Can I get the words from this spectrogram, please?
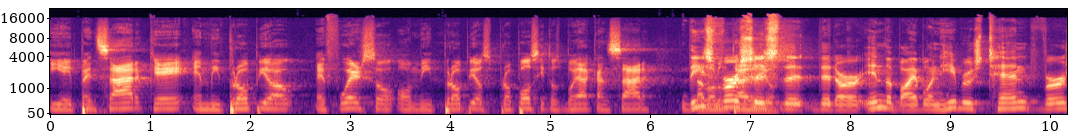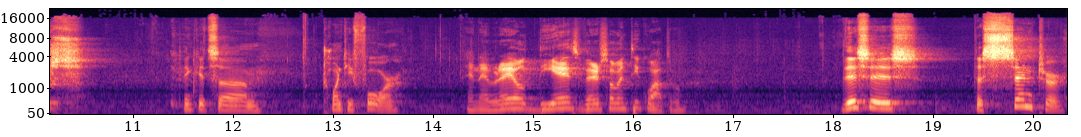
y pensar que en mi propio esfuerzo o mis propios propósitos voy a alcanzar These verses that, that are in the Bible, in Hebrews 10, verse, I think it's um, 24, En Hebreo 10, verso 24. this is the center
